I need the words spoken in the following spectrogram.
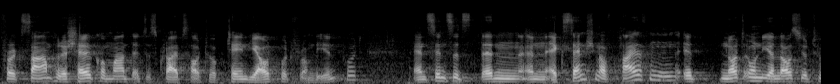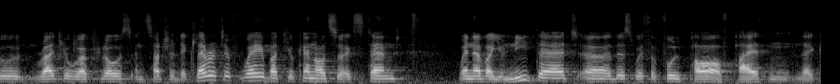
for example, a shell command that describes how to obtain the output from the input. And since it's then an extension of Python, it not only allows you to write your workflows in such a declarative way, but you can also extend whenever you need that, uh, this with the full power of Python, like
